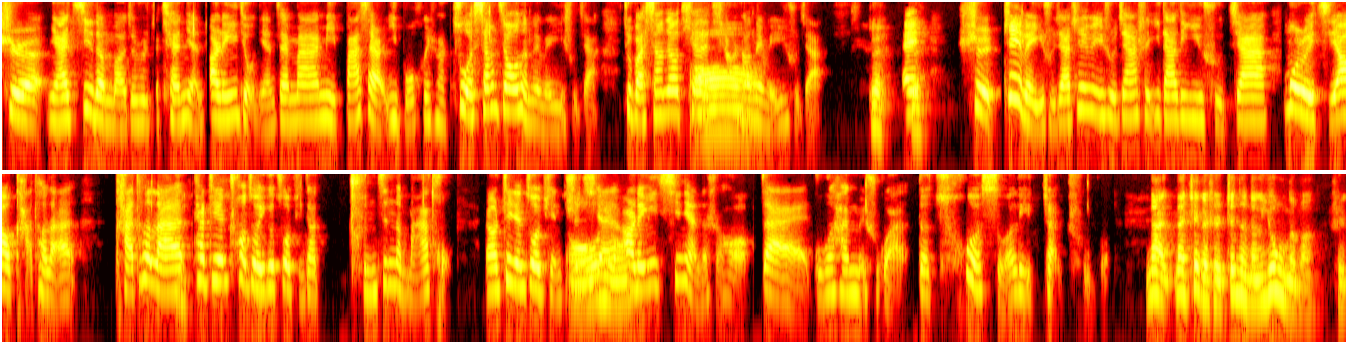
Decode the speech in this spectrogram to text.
是，你还记得吗？就是前年，二零一九年，在迈阿密巴塞尔艺博会上做香蕉的那位艺术家，就把香蕉贴在墙上那位艺术家。对，哎，是这位艺术家。这位艺术家是意大利艺术家莫瑞吉奥·卡特兰。卡特兰他之前创作一个作品叫《纯金的马桶》，然后这件作品之前二零一七年的时候在古根海姆美术馆的厕所里展出过。那那这个是真的能用的吗？是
